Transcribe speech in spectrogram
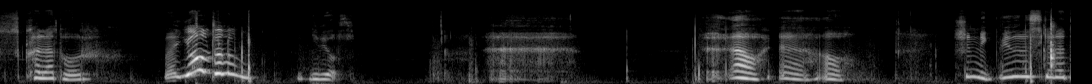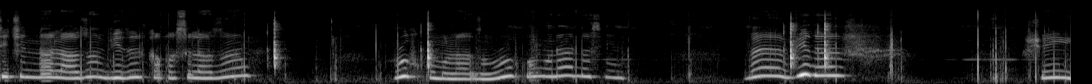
Skeletor. Ve yolculuk. Gidiyoruz. Ah, eh, ah. Şimdi Wither iskeleti için ne lazım? Wither kafası lazım. Kumu lazım. Ruh kumu neredesin? Ve Wither şey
